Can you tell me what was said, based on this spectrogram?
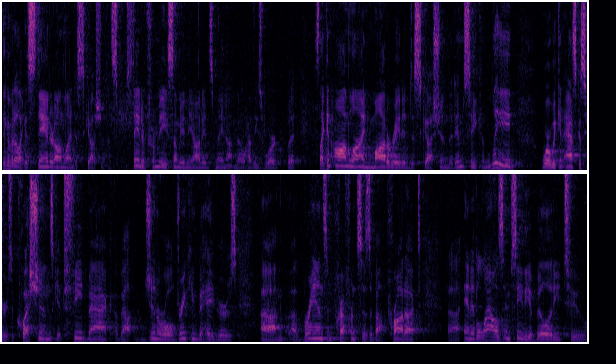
think of it like a standard online discussion. It's standard for me, somebody in the audience may not know how these work, but it's like an online moderated discussion that MC can lead where we can ask a series of questions, get feedback about general drinking behaviors, um, uh, brands and preferences about product, uh, and it allows MC the ability to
